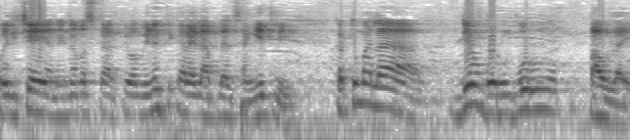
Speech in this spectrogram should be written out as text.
परिचय आणि नमस्कार किंवा विनंती करायला आपल्याला सांगितली. का तुम्हाला देव भरून भरून पावलाय.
